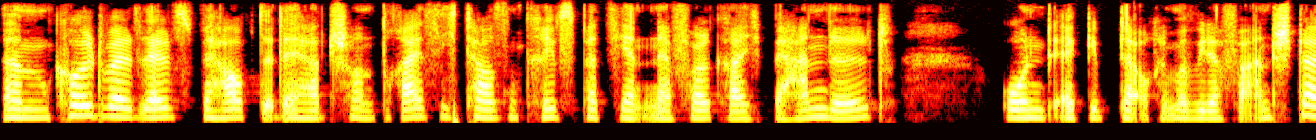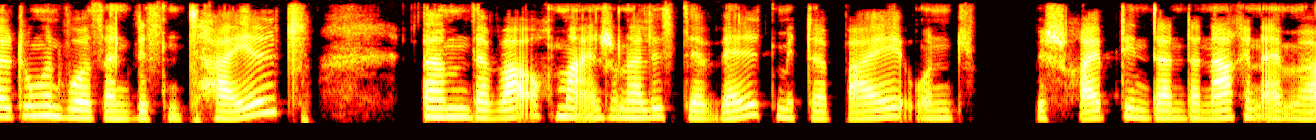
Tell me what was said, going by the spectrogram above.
Ähm, Coldwell selbst behauptet, er hat schon 30.000 Krebspatienten erfolgreich behandelt und er gibt da auch immer wieder Veranstaltungen, wo er sein Wissen teilt. Ähm, da war auch mal ein Journalist der Welt mit dabei und beschreibt ihn dann danach in einem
